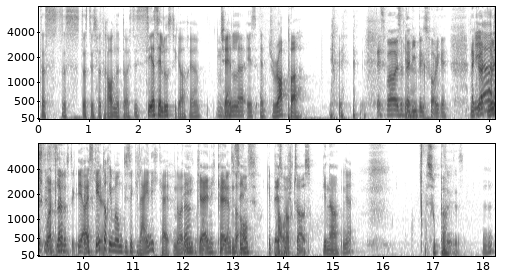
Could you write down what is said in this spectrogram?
dass, dass, dass das Vertrauen nicht da ist. Das ist sehr, sehr lustig auch. Ja. Mhm. Chandler is a Dropper. Das war also genau. der Lieblingsfolge. Na klar, ja, du Sportler. Ja, es geht ja. doch immer um diese Kleinigkeiten, oder? Die Kleinigkeiten die so sind Das macht's aus, genau. Ja. Super. So ist es. Mhm.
